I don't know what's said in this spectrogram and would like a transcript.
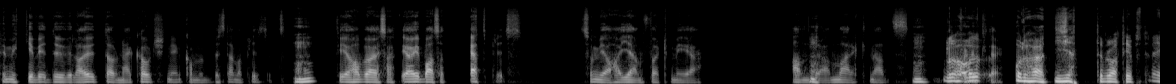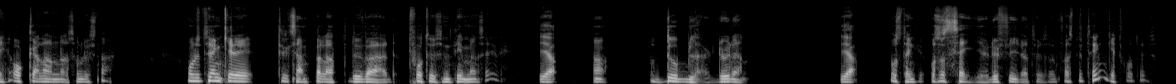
hur mycket du vill ha ut av den här coachningen kommer bestämma priset. Mm. För jag har bara sagt, jag har ju bara satt ett pris som jag har jämfört med andra marknadsprodukter. Mm. Och då har jag ett jättebra tips till dig och alla andra som lyssnar. Om du tänker dig till exempel att du är värd 2000 i timmen, säger vi. Ja. ja. Då dubblar du den. Och så, tänker, och så säger du 4000 fast du tänker 2000.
